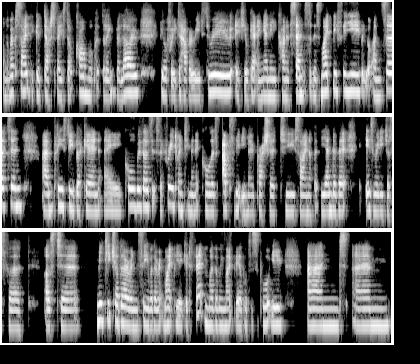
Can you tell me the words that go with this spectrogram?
on the website, thegood-space.com. We'll put the link below. Feel free to have a read through. If you're getting any kind of sense that this might be for you, but you're uncertain, um, please do book in a call with us. It's a free 20 minute call. There's absolutely no pressure to sign up at the end of it. It is really just for us to meet each other and see whether it might be a good fit and whether we might be able to support you. And um,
